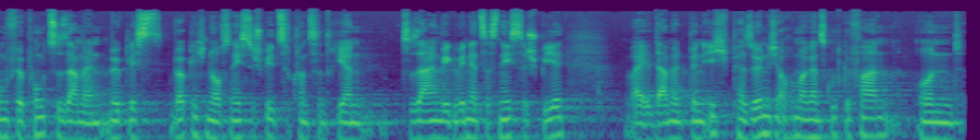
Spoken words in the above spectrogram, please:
Punkt für Punkt zu sammeln, möglichst wirklich nur aufs nächste Spiel zu konzentrieren, zu sagen, wir gewinnen jetzt das nächste Spiel, weil damit bin ich persönlich auch immer ganz gut gefahren und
